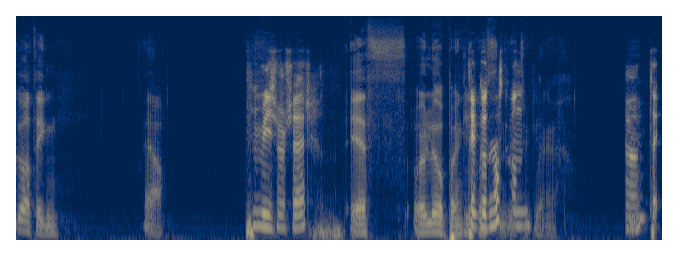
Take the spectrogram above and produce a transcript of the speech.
går ting Ja. Mye som skjer. Yes. Og jeg lurer på egentlig om det hvordan sånn- er. Ja, Mm. tenk,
